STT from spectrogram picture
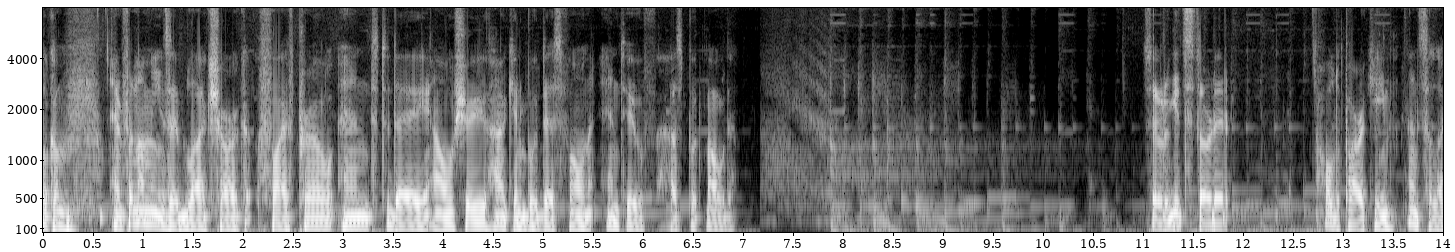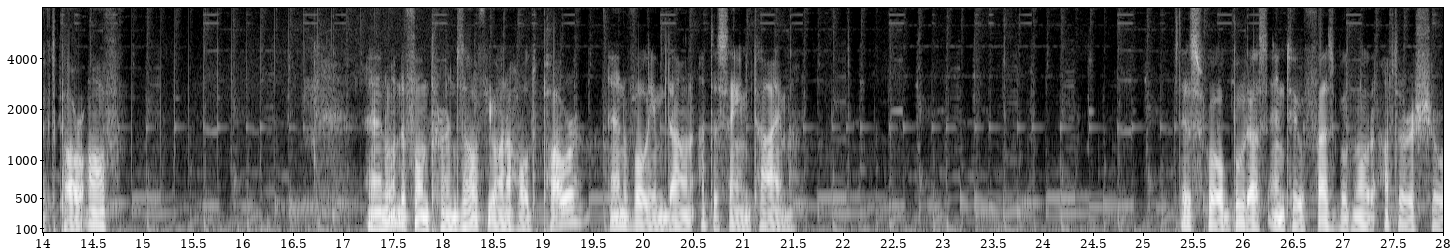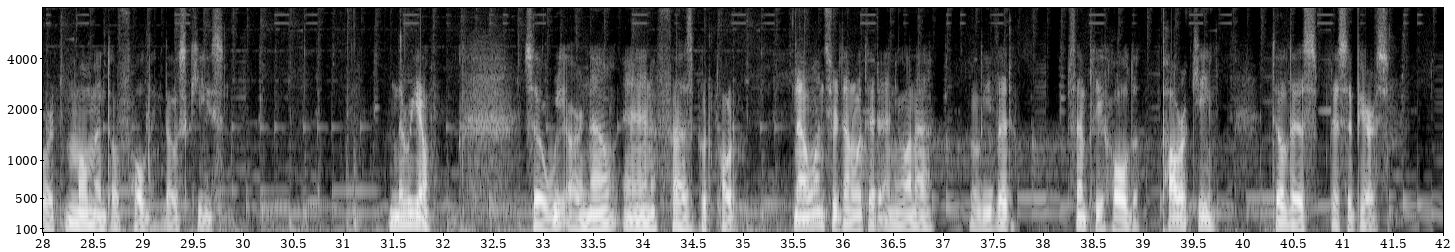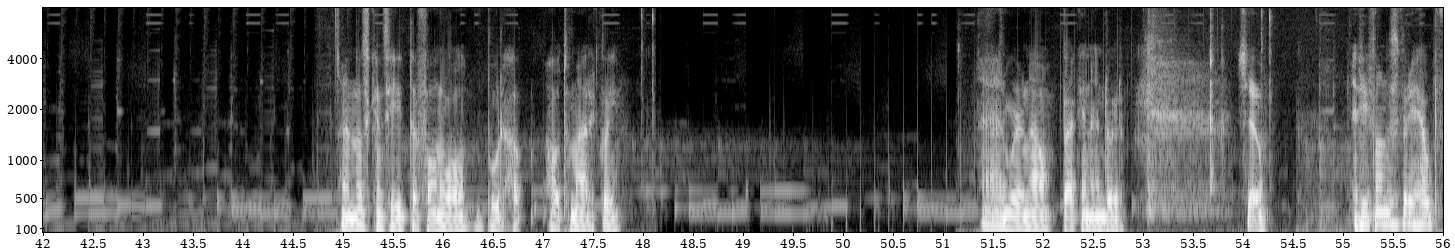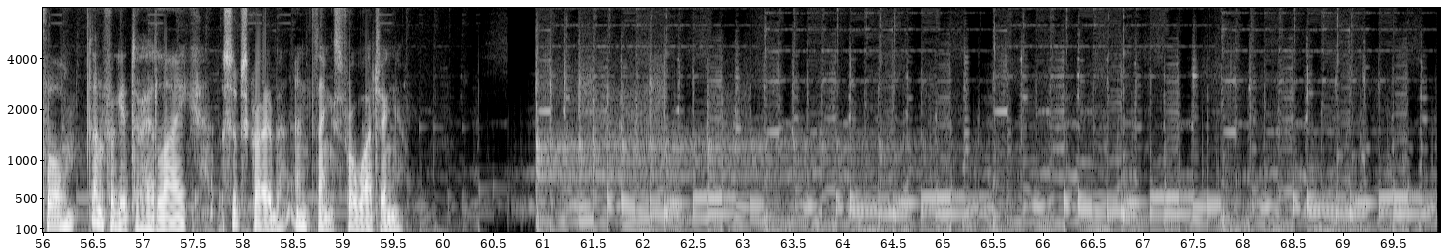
Welcome, in front of me is a Black Shark 5 Pro and today I'll show you how you can boot this phone into fast boot mode. So to get started, hold the power key and select power off. And when the phone turns off you want to hold power and volume down at the same time. This will boot us into fastboot mode after a short moment of holding those keys. And there we go. So we are now in fastboot mode. Now once you're done with it and you want to leave it, simply hold power key till this disappears. And as you can see, the phone will boot up automatically. And we're now back in Android. So if you found this video helpful, don't forget to hit like, subscribe and thanks for watching.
